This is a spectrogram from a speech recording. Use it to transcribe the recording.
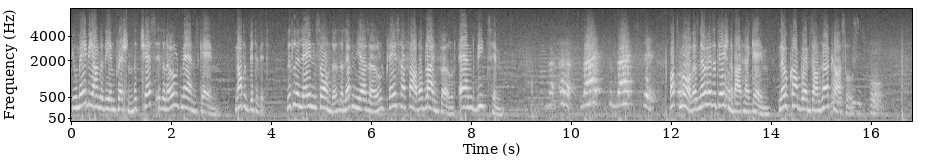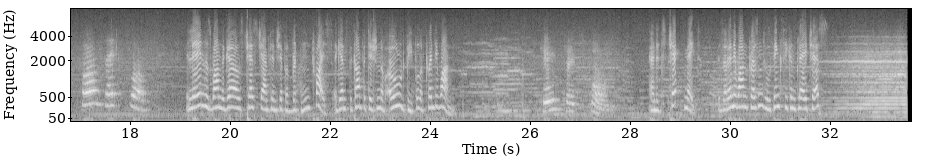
You may be under the impression that chess is an old man's game. Not a bit of it. Little Elaine Saunders, 11 years old, plays her father blindfold and beats him. Uh, that's, that's it. What's more, there's no hesitation about her game. No cobwebs on her castles. Pawn takes pawn. Elaine has won the Girls' Chess Championship of Britain twice against the competition of old people of 21. King takes pawn. And it's checkmate. Is there anyone present who thinks he can play chess?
